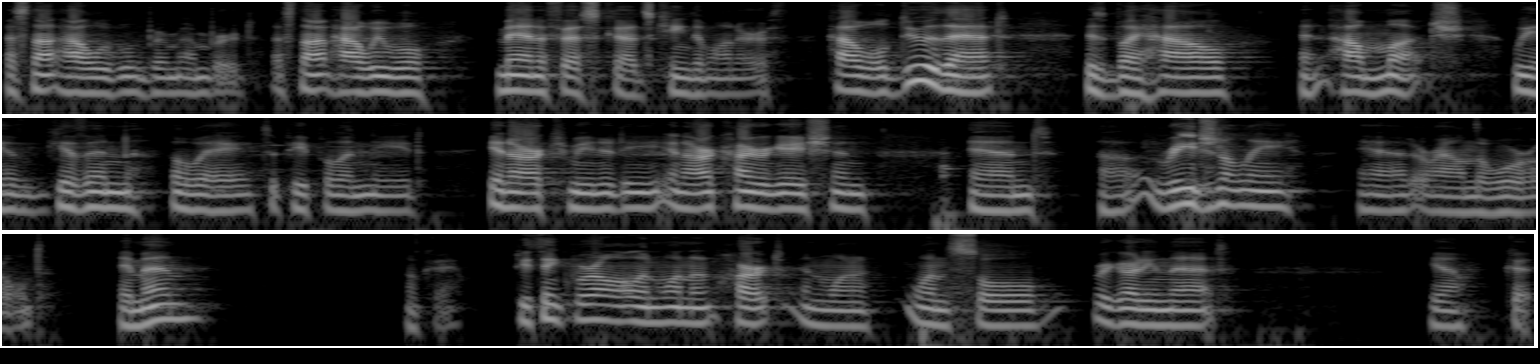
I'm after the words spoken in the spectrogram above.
That's not how we will be remembered. That's not how we will manifest God's kingdom on earth. How we'll do that is by how and how much we have given away to people in need in our community, in our congregation, and uh, regionally and around the world. Amen? Okay. Do you think we're all in one heart and one, one soul regarding that? Yeah, good.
